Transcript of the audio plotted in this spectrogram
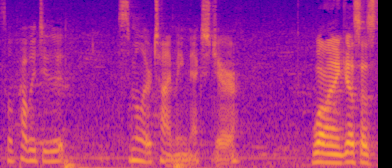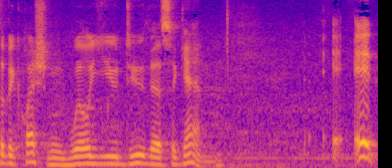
So we'll probably do it similar timing next year. Well, I guess that's the big question. Will you do this again? It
